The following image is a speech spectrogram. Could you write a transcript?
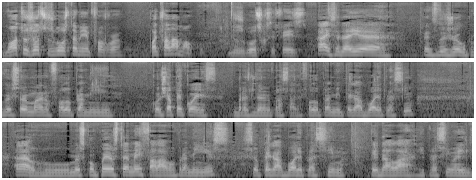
Bota os outros gols também, por favor. Pode falar, Malco, dos gols que você fez. Ah, esse daí é. Antes do jogo, o professor Mano falou pra mim, quando o Chapecoense, brasileiro ano passado, falou pra mim pegar a bola e pra cima. Ah, o- meus companheiros também falavam pra mim isso. Se eu pegar a bola e pra cima, pedalar e ir pra cima, ele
